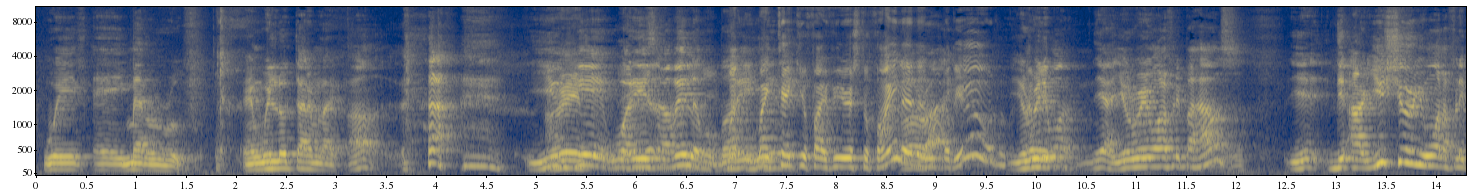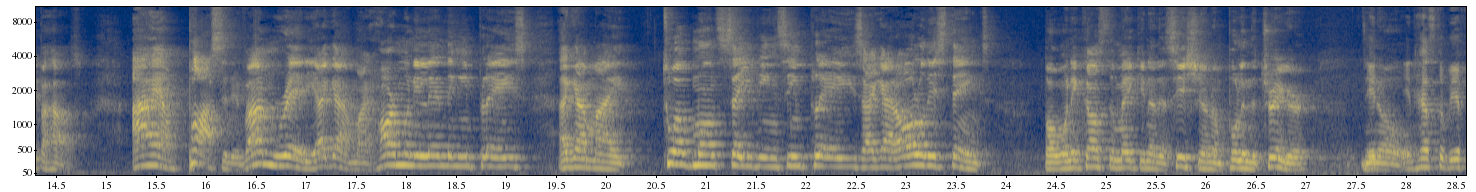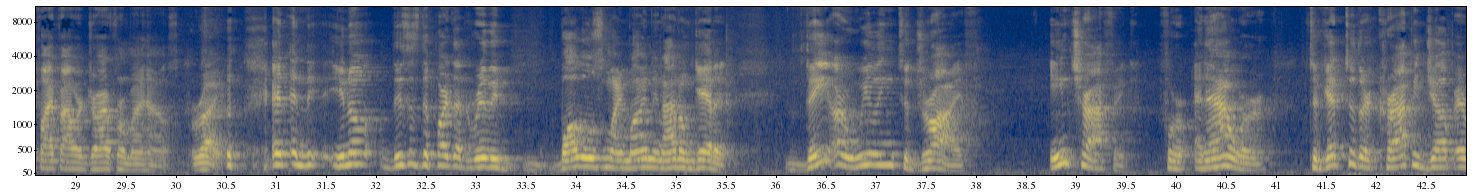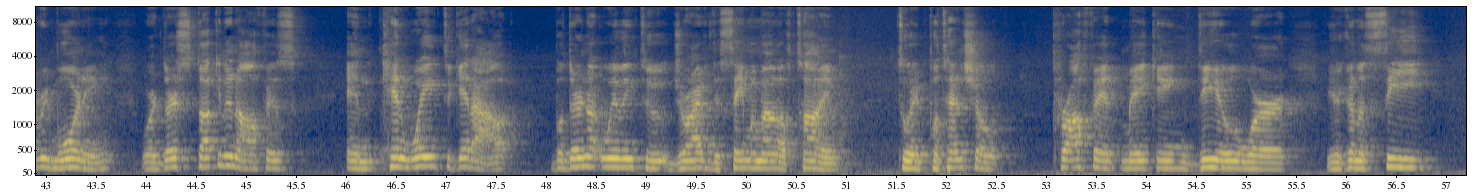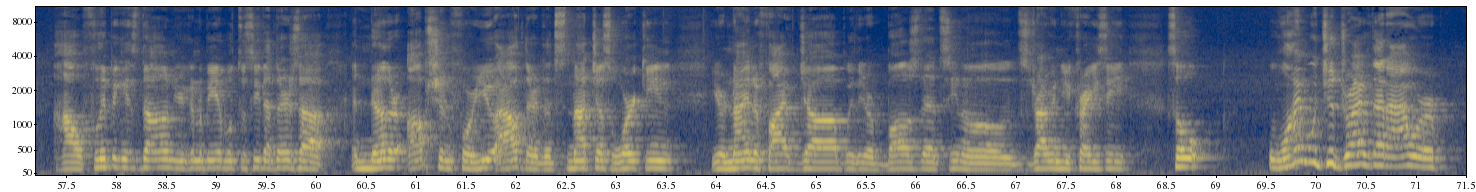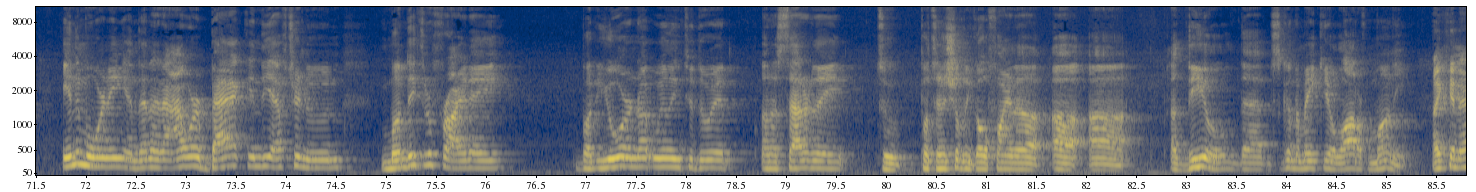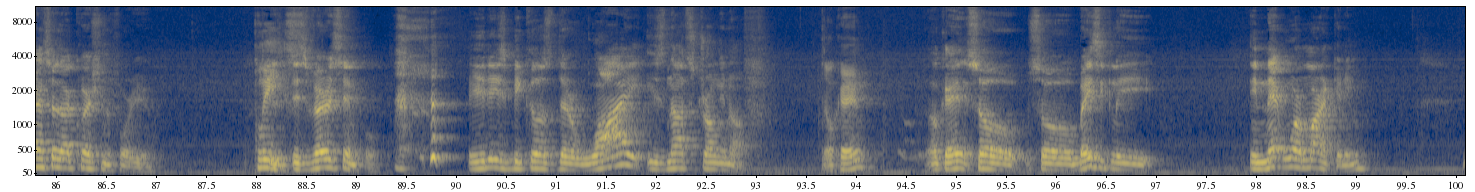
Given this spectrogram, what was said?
with a metal roof." And we looked at him like, "Oh, you I mean, get what is yeah, available, but. It might take you five years to find it, and, Alright. but yeah, You really mean, want? Yeah, you really want to flip a house? You, are you sure you want to flip a house? I am positive. I'm ready. I got my hard money lending in place. I got my 12 month savings in place. I got all of these things. But when it comes to making a decision and pulling the trigger, you know, It has to be a five-hour drive from my house. right? and and you know this is the part that really boggles my mind and i don't get it they are willing to drive in traffic for an hour to get to their crappy job every morning where they're stuck in an office and can't wait to get out but they're not willing to drive the same amount of time to a potential profit making deal where you're gonna see how flipping is done. You're to be able to see that there's a another option for you out there that's not just working your 9 to 5 job with your boss that's you know it's driving you crazy. So why would you drive that hour in the morning and then an hour back in the afternoon monday through friday but you are not willing to do it on a saturday to potentially go find a a, a, a deal that's going to make you a lot of money I can answer that question for you. please It's very simple. it is because their why is not strong enough. okay Okay, so so basically, in network marketing,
